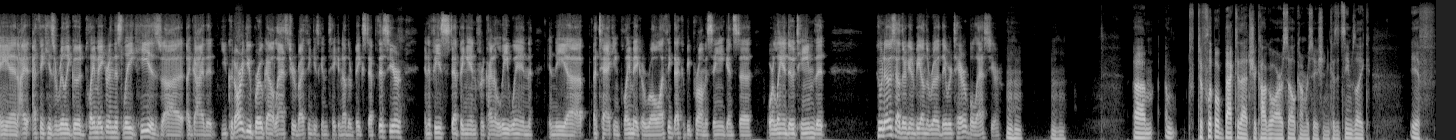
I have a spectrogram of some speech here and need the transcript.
and I, I, think he's a really good playmaker in this league. He is uh, a guy that you could argue broke out last year, but I think he's going to take another big step this year. And if he's stepping in for kind of Lee Nguyen in the uh, attacking playmaker role, I think that could be promising against a Orlando team that who knows how they're going to be on the road. They were terrible last year. Mm-hmm. Mm-hmm. Um, um, to flip back to that Chicago RSL conversation because it seems like if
